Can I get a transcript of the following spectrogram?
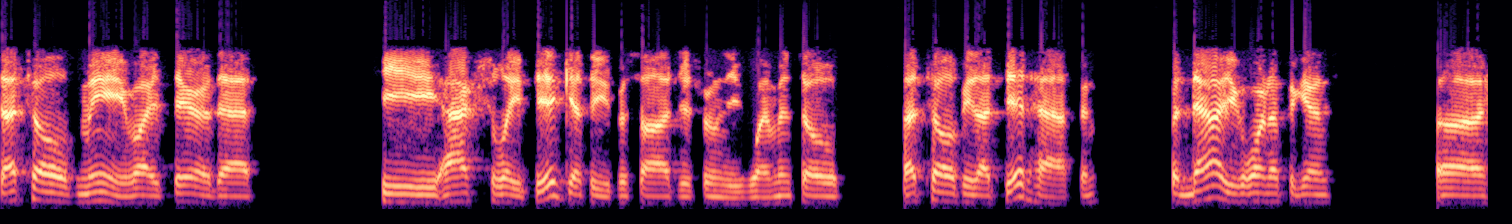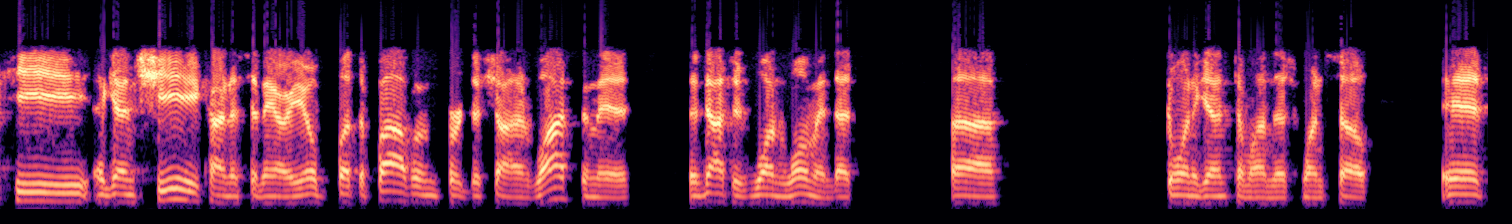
that tells me right there that he actually did get these massages from these women. So that tells me that did happen. But now you're going up against uh, he against she kind of scenario. But the problem for Deshaun Watson is there's not just one woman that's uh, going against him on this one. So it's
